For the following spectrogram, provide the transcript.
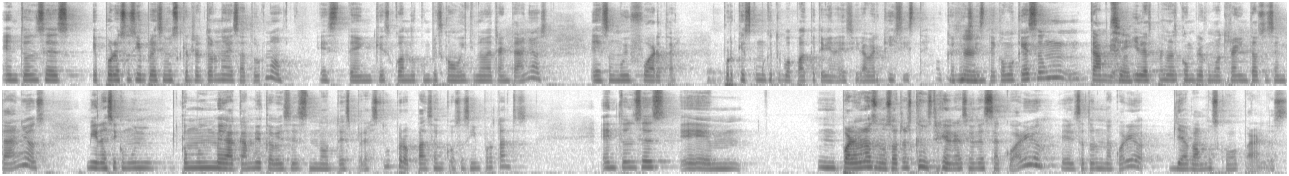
Entonces, eh, por eso siempre decimos que el retorno de Saturno, este, que es cuando cumples como 29, 30 años, es muy fuerte. Porque es como que tu papá que te viene a decir, a ver qué hiciste o qué no hiciste. Como que es un cambio. Sí. Y las personas cumplen como 30 o 60 años. Viene así como un, como un mega cambio que a veces no te esperas tú, pero pasan cosas importantes. Entonces, mm, por lo menos nosotros que nuestra generación es Acuario, el Saturno en Acuario, ya vamos como para los,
